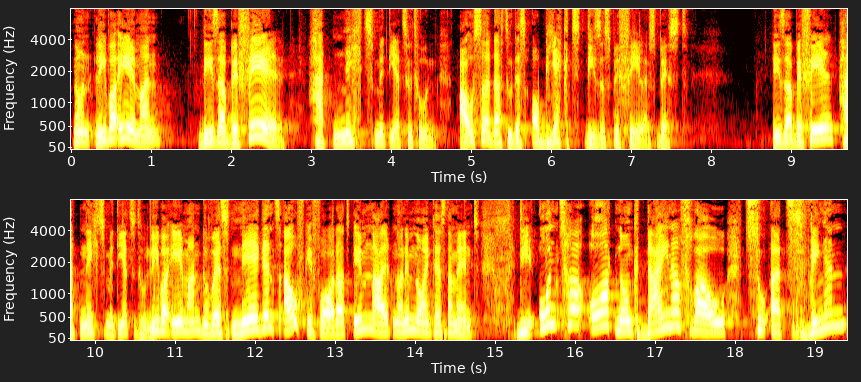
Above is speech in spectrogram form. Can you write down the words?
Nun, lieber Ehemann, dieser Befehl hat nichts mit dir zu tun, außer dass du das Objekt dieses Befehles bist. Dieser Befehl hat nichts mit dir zu tun. Lieber Ehemann, du wirst nirgends aufgefordert im Alten und im Neuen Testament, die Unterordnung deiner Frau zu erzwingen,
